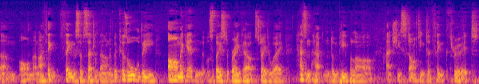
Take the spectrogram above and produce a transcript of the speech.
um, on. And I think things have settled down. And because all the Armageddon that was supposed to break out straight away hasn't happened, and people are actually starting to think through it.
